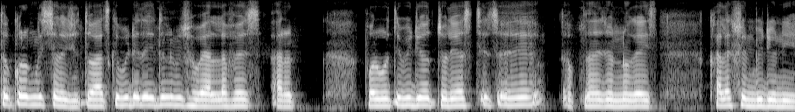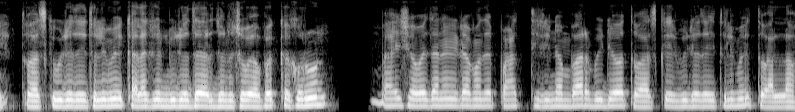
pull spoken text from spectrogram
তো কোনো কিছু চলেছে তো আজকে ভিডিওতে এই তুলবি সবাই আল্লাহ হাফেজ। আর পরবর্তী ভিডিও চলে আসতেছে আপনাদের জন্য গাইস কালেকশন ভিডিও নিয়ে। তো আজকে ভিডিওতে এই তুলিমে কালেকশন ভিডিও দেওয়ার জন্য সবাই অপেক্ষা করুন। ভাই, সবাই জানেন এটা আমাদের পার্ট থ্রি নাম্বার ভিডিও তো আজকের ভিডিওতে এই তুলিমে তো আল্লাহ।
